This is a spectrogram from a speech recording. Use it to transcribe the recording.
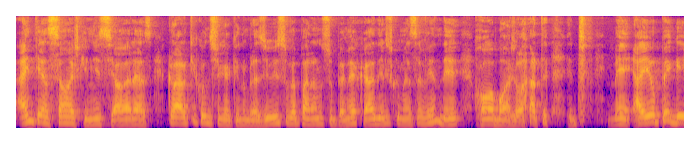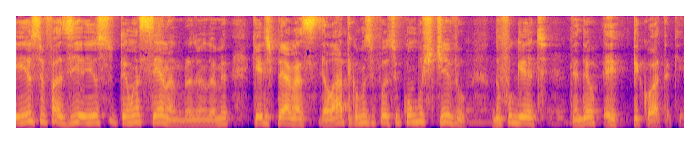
A intenção, acho que inicial era essa. Claro que quando chega aqui no Brasil, isso vai parar no supermercado e eles começam a vender, roubam as latas. Bem, aí eu peguei isso e fazia isso. Tem uma cena no Brasil 2000 que eles pegam a lata como se fosse o combustível do foguete, entendeu? E picota aqui.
